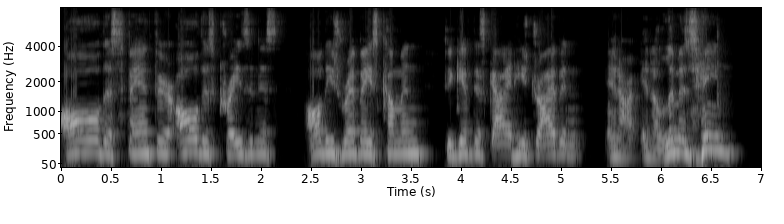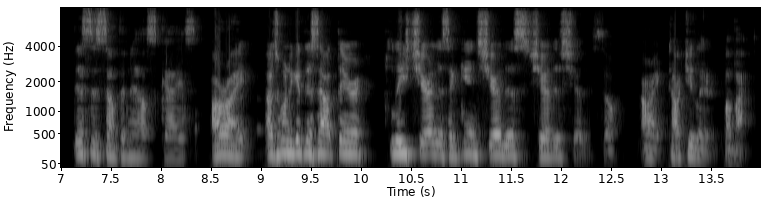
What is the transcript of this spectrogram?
all this fanfare, all this craziness, all these rebbes coming to give this guy, and he's driving in our in a limousine. This is something else, guys. All right, I just want to get this out there. Please share this again. Share this. Share this. Share this. So, all right, talk to you later. Bye bye.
